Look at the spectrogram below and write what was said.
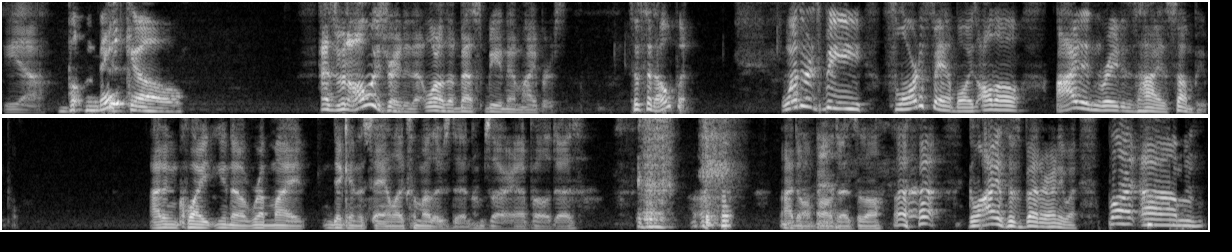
Yeah. But Mako, Has been always rated at one of the best B&M hypers since it opened. Whether it's be Florida fanboys, although I didn't rate it as high as some people. I didn't quite, you know, rub my dick in the sand like some others did. I'm sorry. I apologize. I don't apologize at all. Goliath is better anyway. But um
